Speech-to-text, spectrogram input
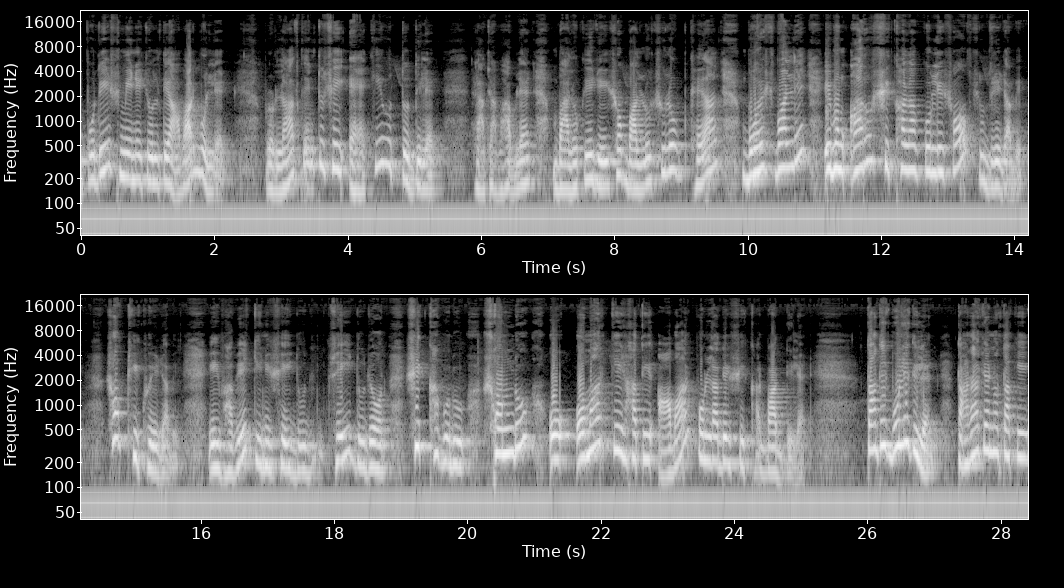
উপদেশ মেনে চলতে আবার বললেন, প্রহ্লাদ কিন্তু সেই একই উত্তর দিলেন। রাজা ভাবলেন, বালকের এইসব বাল্যসুলভ খেয়াল বয়স বাড়লে এবং আরও শিক্ষা লাভ করলে সব শুধরে যাবে। সব ঠিক হয়ে যাবে। এইভাবে তিনি সেই দু, সেই দুজন শিক্ষাগুরু ষণ্ড ও অমার্কের হাতে আবার প্রহ্লাদের শিক্ষার বাদ দিলেন। তাদের বলে দিলেন, তারা যেন তাকে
